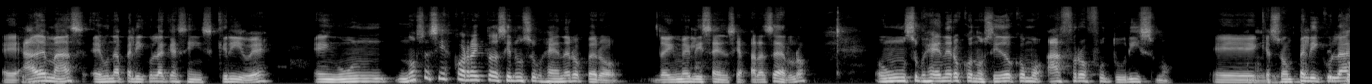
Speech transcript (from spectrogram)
Eh, además, es una película que se inscribe en un, no sé si es correcto decir un subgénero, pero denme licencia para hacerlo, un subgénero conocido como afrofuturismo, eh, que son películas...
